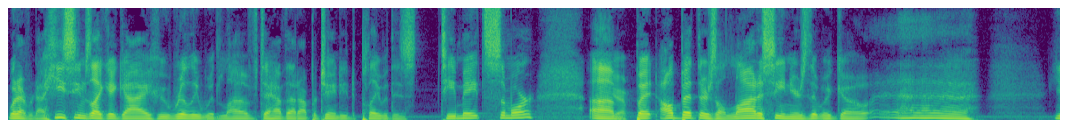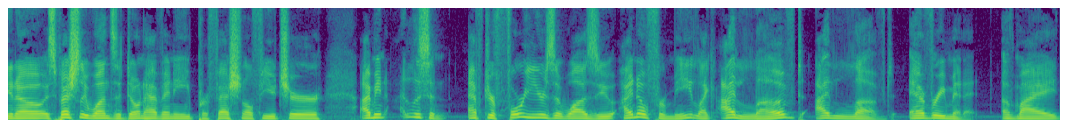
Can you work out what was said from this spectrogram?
whatever. Now, he seems like a guy who really would love to have that opportunity to play with his teammates some more. Um, Yeah. But I'll bet there's a lot of seniors that would go, eh, you know, especially ones that don't have any professional future. I mean, listen, after four years at Wazoo, I know for me, like I loved, I loved every minute of my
